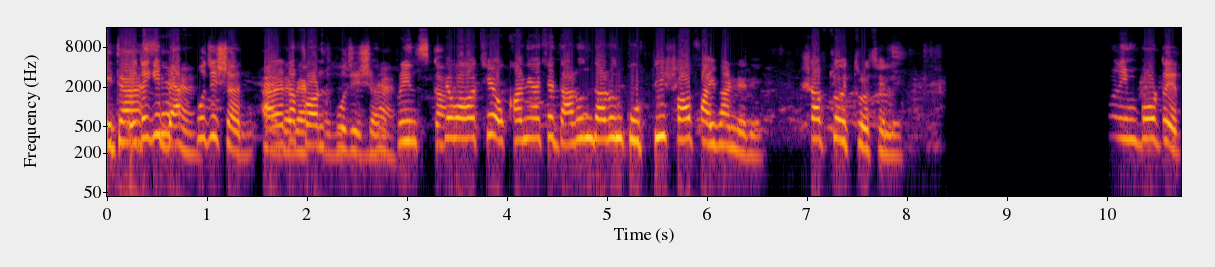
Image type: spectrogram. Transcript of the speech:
এটা এটা কি ব্যাক। পজিশন আর হ্যাঁ, এটা ফ্রন্ট পজিশন। প্রিন্স দেওয়া আছে ওখানে আছে দারুণ দারুণ কুর্তি সব ফাইভ হান্ড্রেড এ সব চৈত্র ছেলে ইম্পোর্টেড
